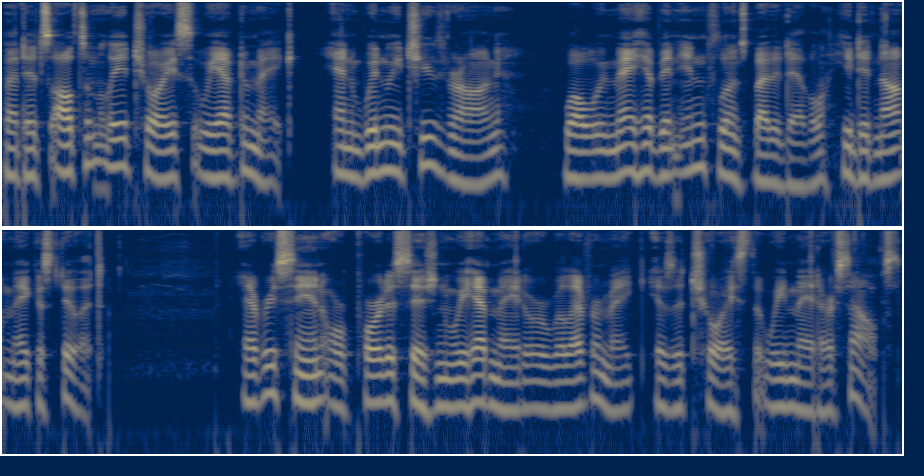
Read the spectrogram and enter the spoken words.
but it's ultimately a choice we have to make, and when we choose wrong, while we may have been influenced by the devil, he did not make us do it. Every sin or poor decision we have made or will ever make is a choice that we made ourselves.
